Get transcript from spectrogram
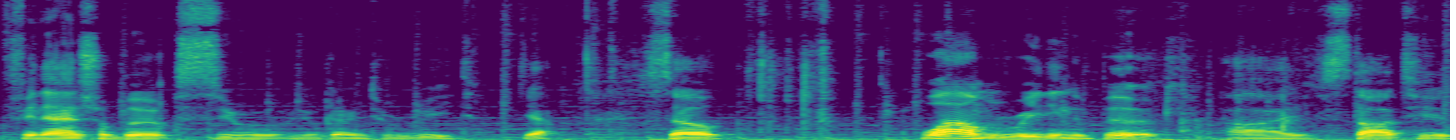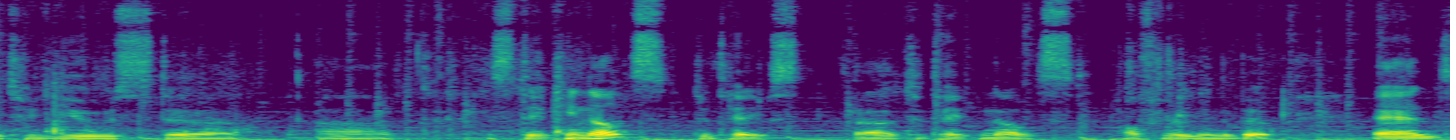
financial books you, you're going to read. Yeah. So while I'm reading the book, I started to use the uh, sticky notes to take uh, to take notes of reading the book, and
